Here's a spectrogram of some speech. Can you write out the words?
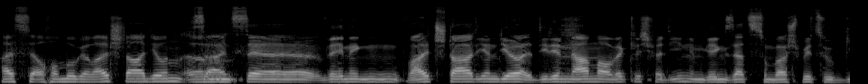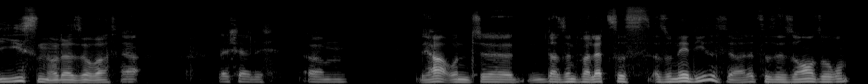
heißt es ja auch Homburger Waldstadion. Das ist ähm, eins der wenigen Waldstadien, die, die den Namen auch wirklich verdienen, im Gegensatz zum Beispiel zu Gießen oder sowas. Ja, lächerlich. Ähm, ja, und äh, da sind wir letztes, also nee, dieses Jahr, letzte Saison so rum.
